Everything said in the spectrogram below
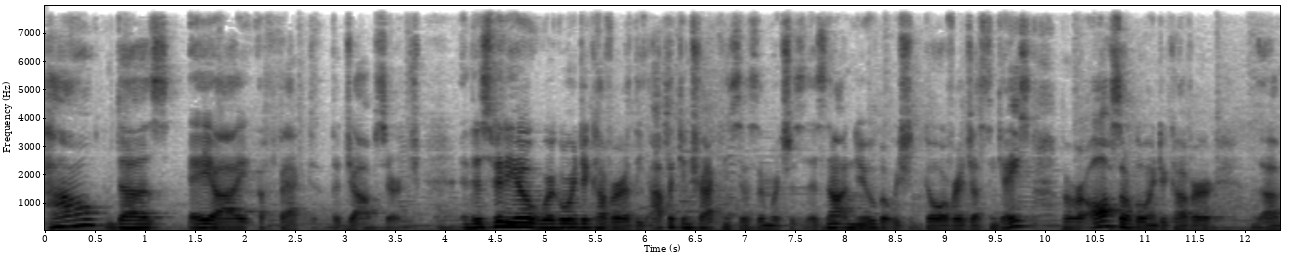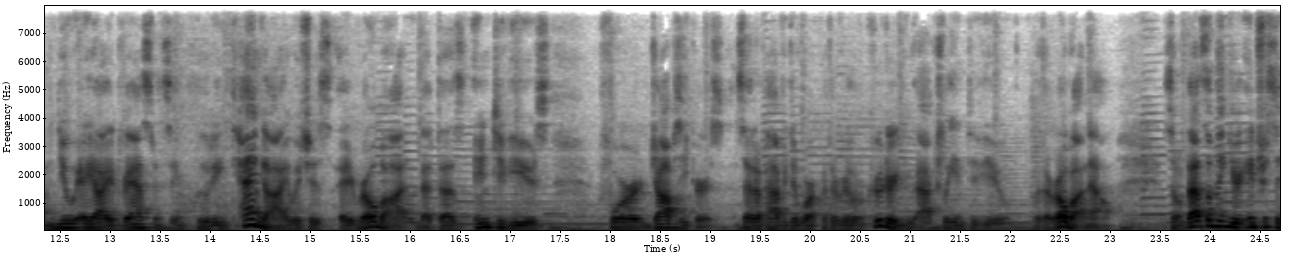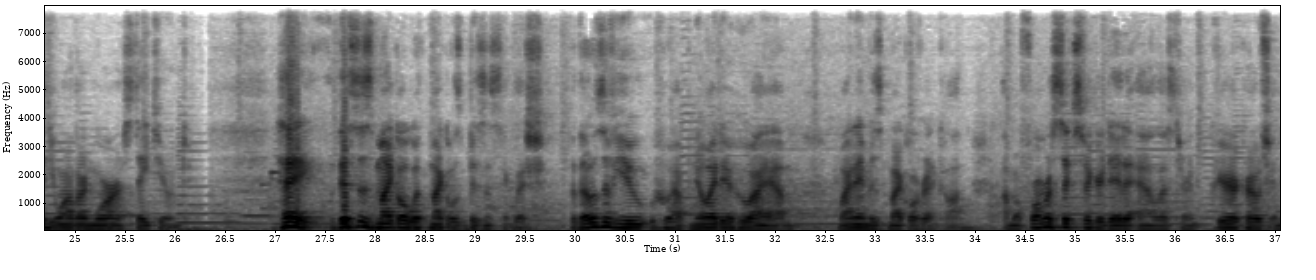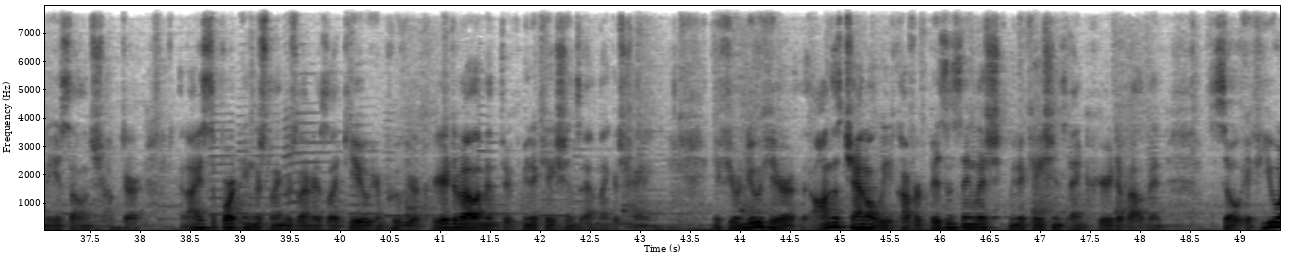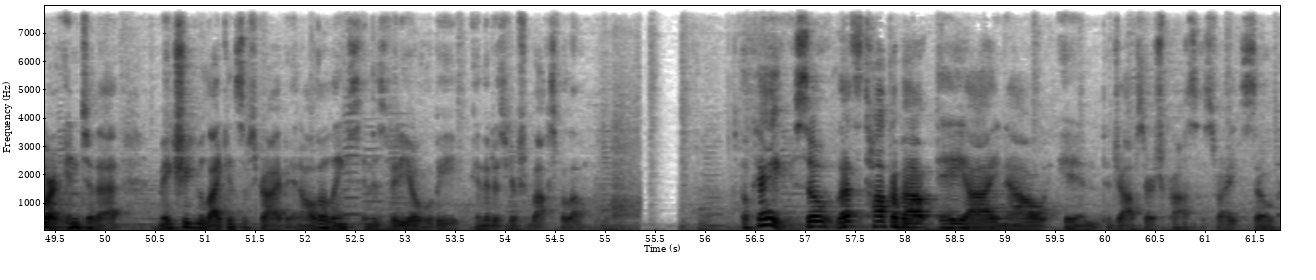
How does AI affect the job search? In this video, we're going to cover the applicant tracking system, which is it's not new, but we should go over it just in case. But we're also going to cover um, new AI advancements, including Tengai, which is a robot that does interviews for job seekers. Instead of having to work with a real recruiter, you actually interview with a robot now. So if that's something you're interested, you want to learn more, stay tuned. Hey, this is Michael with Michael's Business English. For those of you who have no idea who I am, my name is Michael Rincon. I'm a former six-figure data analyst turned career coach and ESL instructor, and I support English language learners like you improve your career development through communications and language training. If you're new here, on this channel we cover business English, communications, and career development. So if you are into that, make sure you like and subscribe, and all the links in this video will be in the description box below. Okay, so let's talk about AI now in the job search process, right? So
